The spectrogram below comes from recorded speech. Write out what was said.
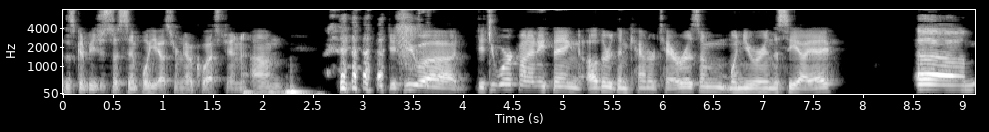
this could be just a simple yes or no question. Um, did you uh, did you work on anything other than counterterrorism when you were in the CIA? Um,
